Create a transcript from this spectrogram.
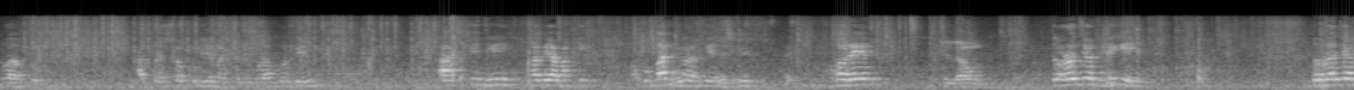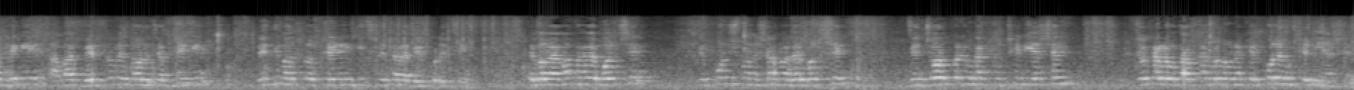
দোয়া করি। আপনারা সকলেই আমার জন্য দোয়া করবেন। আজকে যেভাবে আমাকে অপমান করা হয়েছে, ঘরের দরজা ভেঙে দরজা ভেঙে, আমার বেডরুমের দরজা ভেঙে রীতিমাত্র ট্রেনিং হিসেবে তারা বের করেছে। এবং এমন ভাবে বলছে যে পুরুষ মানুষ এমন ভাবে বলছে যে জোর করে ওনাকে উঠে নিয়ে আসেন জোর দরকার হলে ওনাকে কোলে উঠে নিয়ে আসেন।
